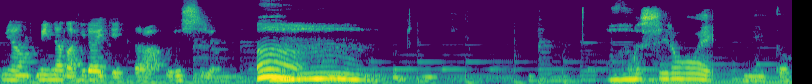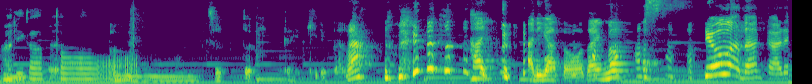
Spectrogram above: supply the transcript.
みんなみんなが開いていったら嬉しいよね。う。うんうん面白いありがとう、うんちょっと一回切るかな。はい。ありがとうございます。今日はなんかあれ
